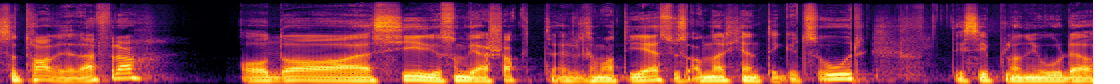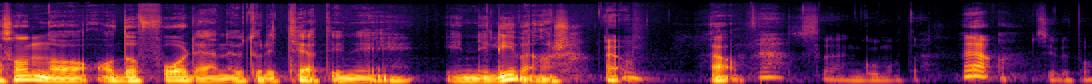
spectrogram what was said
så tar vi det derfra. Og da sier jo, som vi har sagt, liksom at Jesus anerkjente Guds ord. Disiplene gjorde det, og sånn, og, og da får det en autoritet inn i, inn i livet, kanskje. Ja, Ja. så en god måte Ja. å si det på.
